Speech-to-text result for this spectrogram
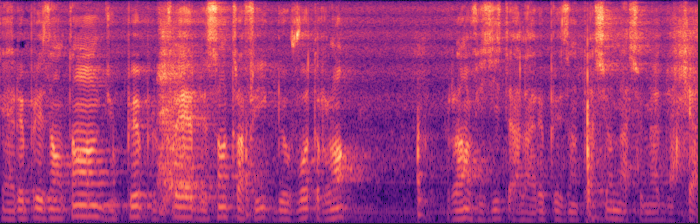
qu'un représentant du peuple frère de Centrafrique de votre rang rend visite à la représentation nationale du Tchad.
